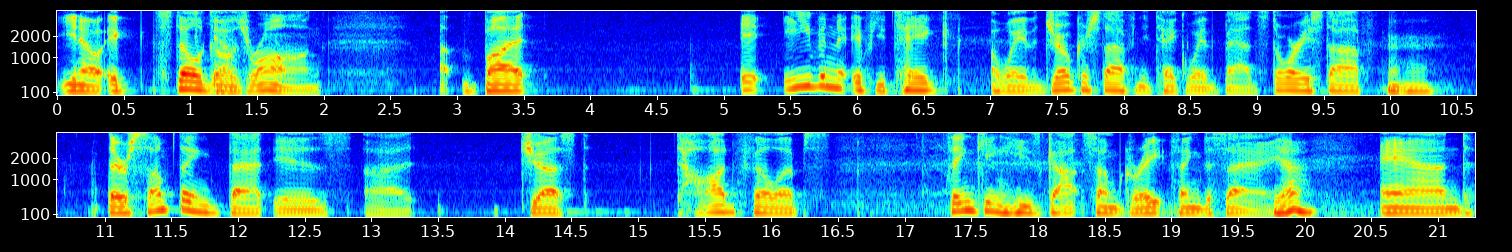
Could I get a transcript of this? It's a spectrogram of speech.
you know, it still goes wrong. Uh, But it even if you take away the Joker stuff and you take away the bad story stuff, Mm-hmm. there's something that is uh, just Todd Phillips thinking he's got some great thing to say yeah, and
